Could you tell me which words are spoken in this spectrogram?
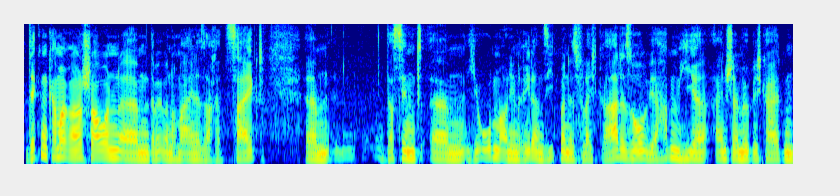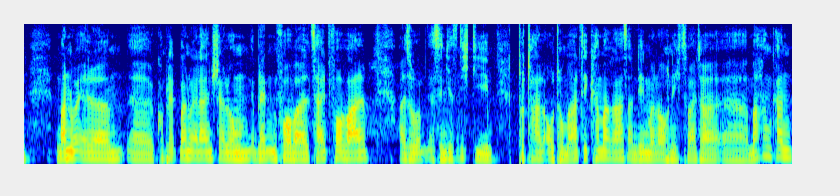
Deckenkamera schauen, ähm, damit man nochmal eine Sache zeigt. Ähm, das sind ähm, hier oben an den Rädern sieht man es vielleicht gerade so. Wir haben hier Einstellmöglichkeiten, manuelle, äh, komplett manuelle Einstellungen, Blendenvorwahl, Zeitvorwahl. Also es sind jetzt nicht die total Automatikkameras, an denen man auch nichts weiter äh, machen kann,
